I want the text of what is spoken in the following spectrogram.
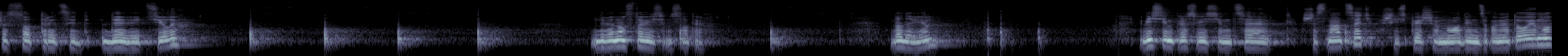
639 98. Додаємо. 8 плюс 8 це 16. 6 пишемо, 1 запам'ятовуємо.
